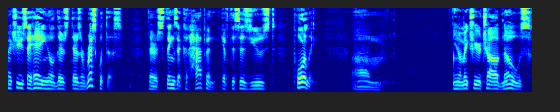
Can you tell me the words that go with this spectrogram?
Make sure you say, hey, you know, there's there's a risk with this. There's things that could happen if this is used poorly. Um, you know, make sure your child knows,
